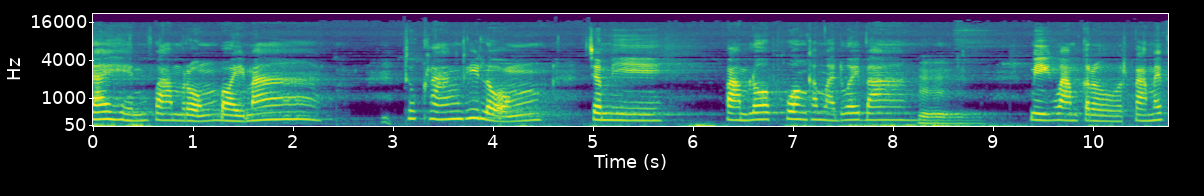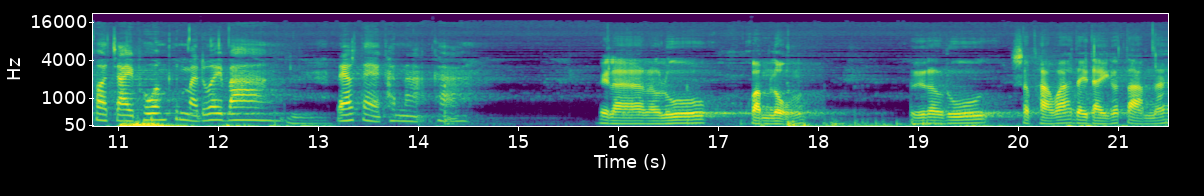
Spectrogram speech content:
ได้เห็นความหลงบ่อยมาก ทุกครั้งที่หลงจะมีความโลภพ่วงเข้ามาด้วยบ้าง มีความโกรธความไม่พอใจพ่วงขึ้นมาด้วยบ้าง แล้วแต่ขณะค่ะ เวลาเรารู้ความหลง หรือเรารู้สภาวะใด ๆ ก็ตามนะ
